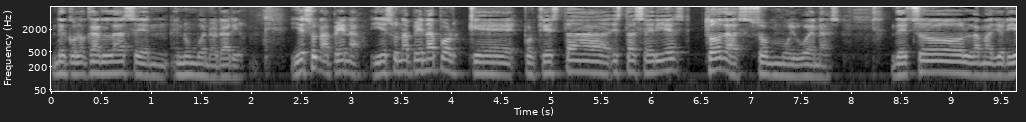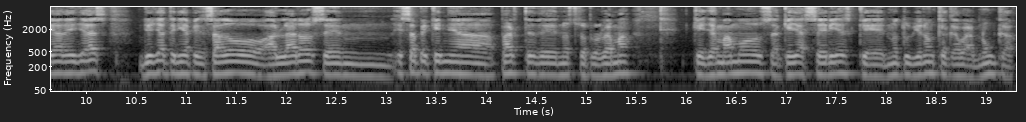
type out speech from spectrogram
de colocarlas en, en, un buen horario. Y es una pena, y es una pena porque, porque esta, estas series todas son muy buenas. De hecho, la mayoría de ellas yo ya tenía pensado hablaros en esa pequeña parte de nuestro programa que llamamos aquellas series que no tuvieron que acabar nunca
